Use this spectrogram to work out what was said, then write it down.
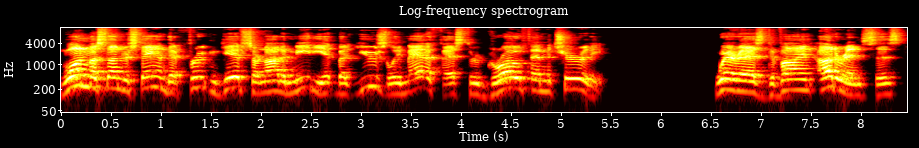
One must understand that fruit and gifts are not immediate, but usually manifest through growth and maturity. Whereas divine utterances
